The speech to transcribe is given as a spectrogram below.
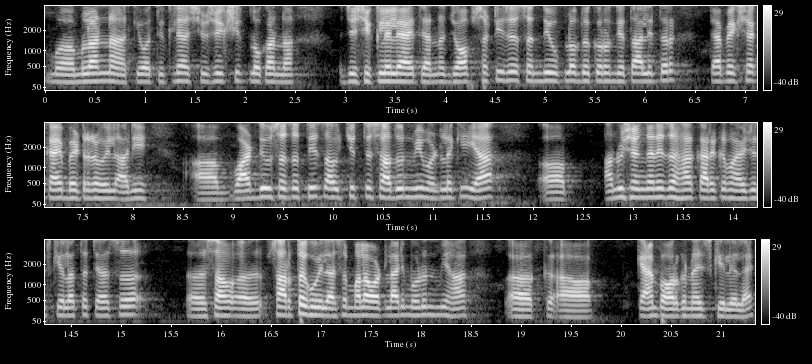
म मुलांना किंवा तिथल्या सुशिक्षित लोकांना जे शिकलेले आहेत त्यांना जॉबसाठी जर संधी उपलब्ध करून देता आली तर त्यापेक्षा काय बेटर होईल? आणि वाढदिवसाचं तेच औचित्य साधून मी म्हटलं की या अनुषंगाने जर हा कार्यक्रम आयोजित केला तर त्याचं सा सार्थक होईल असं मला वाटलं आणि म्हणून मी हा क- कॅम्प ऑर्गनाईज केलेला आहे.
